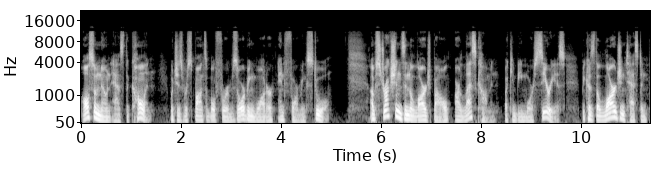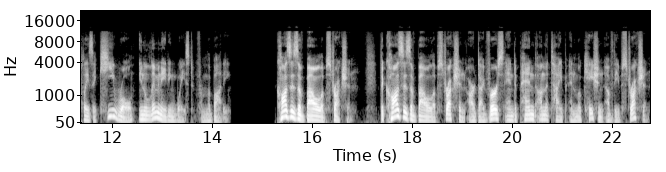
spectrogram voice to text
also known as the colon, which is responsible for absorbing water and forming stool. Obstructions in the large bowel are less common but can be more serious because the large intestine plays a key role in eliminating waste from the body. Causes of bowel obstruction. The causes of bowel obstruction are diverse and depend on the type and location of the obstruction.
